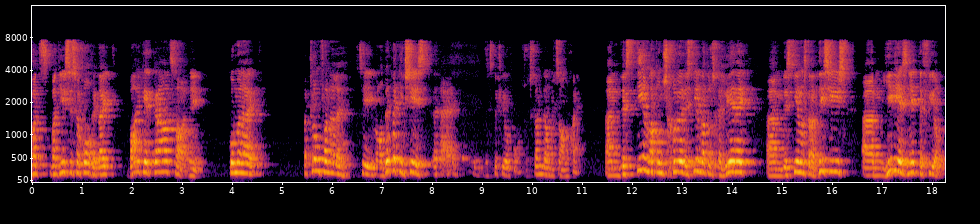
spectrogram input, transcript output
wat wat Jesus gevolg het, hy het baie keer kraads gehad, nê. Nee, kom hulle 'n klomp van hulle sê, "Wel, dit wat jy sê is uh, uh, dit is te veel vir ons. Ons kan daarmee saamgaan nie." Ehm um, dis teen wat ons glo, dis teen wat ons geleer het. Ehm um, dis teen ons tradisies. Ehm um, hierdie is net te veel.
